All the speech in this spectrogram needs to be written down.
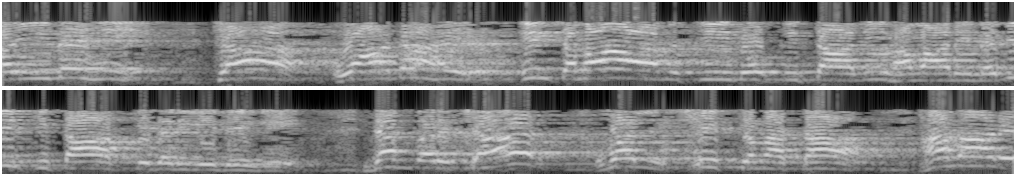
وعیدے ہیں؟ کیا وعدہ ہے؟ ان تمام چیزوں کی تعلیم ہمارے نبی کتاب کے ذریعے دیں گے۔ نمبر چار ول حکمت ہمارے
